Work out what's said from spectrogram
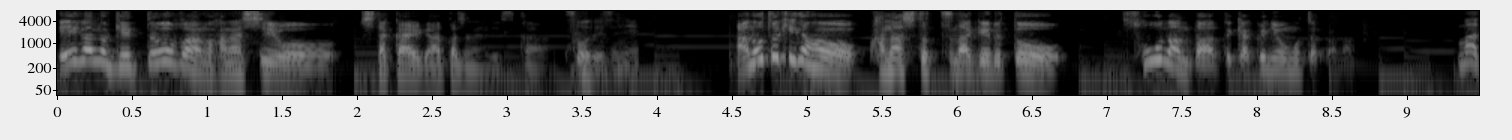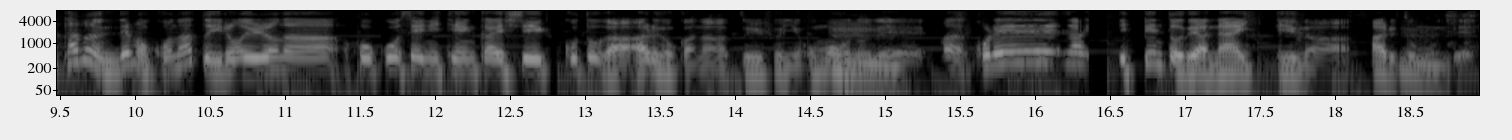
映画のゲットオーバーの話をした回があったじゃないですか。そうですね。あの時の話とつなげると、そうなんだって逆に思っちゃったな。まあ多分でもこの後いろいろな方向性に展開していくことがあるのかなというふうに思うので、まあこれが一辺倒ではないっていうのはあると思うんで、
